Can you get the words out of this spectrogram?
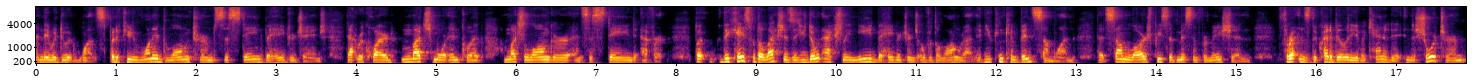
and they would do it once. But if you wanted long term sustained behavior change, that required much more input, much longer and sustained effort. But the case with elections is you don't actually need behavior change over the long run. If you can convince someone that some large piece of misinformation threatens the credibility of a candidate in the short term,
